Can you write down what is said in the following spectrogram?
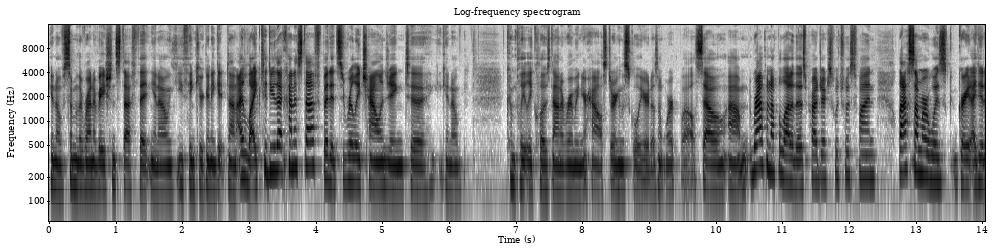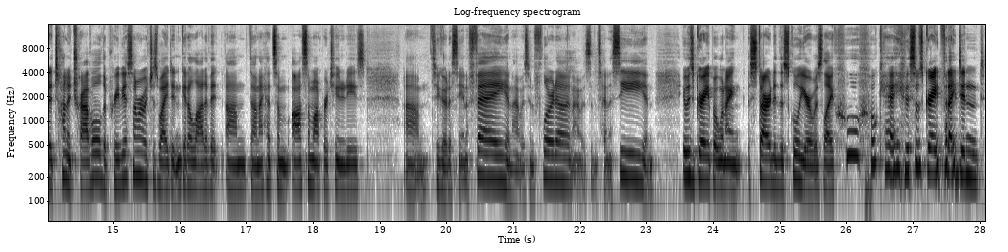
you know some of the renovation stuff that you know you think you're going to get done. I like to do that kind of stuff, but it's really challenging to you know completely close down a room in your house during the school year doesn't work well. So um, wrapping up a lot of those projects, which was fun. Last summer was great. I did a ton of travel the previous summer, which is why I didn't get a lot of it um, done. I had some awesome opportunities um, to go to Santa Fe, and I was in Florida, and I was in Tennessee, and it was great. But when I started the school year, it was like, whew, okay, this was great, but I didn't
